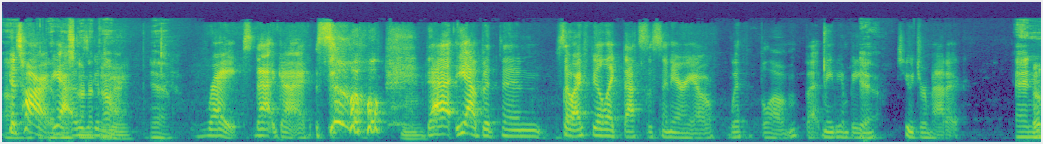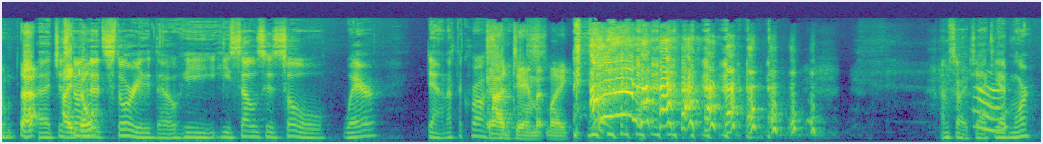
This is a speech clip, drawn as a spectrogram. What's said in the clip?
uh, Guitar, but yeah, it was a guitar. come. Yeah. Right, that guy. So Mhm. that, yeah, but then, so I feel like that's the scenario with Blum, but maybe I'm being Yeah. too dramatic. And No, I- uh, just I on don't- that story, though, he he sells his soul where? Down at the cross. God damn it, Mike. I'm sorry, Jack. You had more?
